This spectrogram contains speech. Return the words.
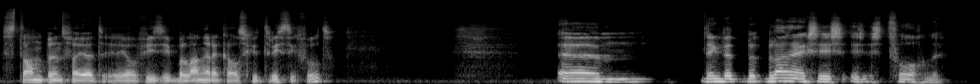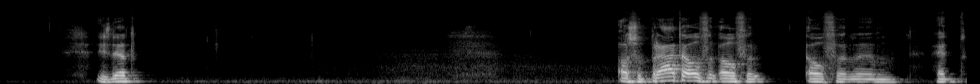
standpunt, vanuit jouw visie belangrijk als je je triestig voelt? Ehm, ik denk dat het belangrijkste is, is, is het volgende. Is dat als we praten over, over, over ehm, het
